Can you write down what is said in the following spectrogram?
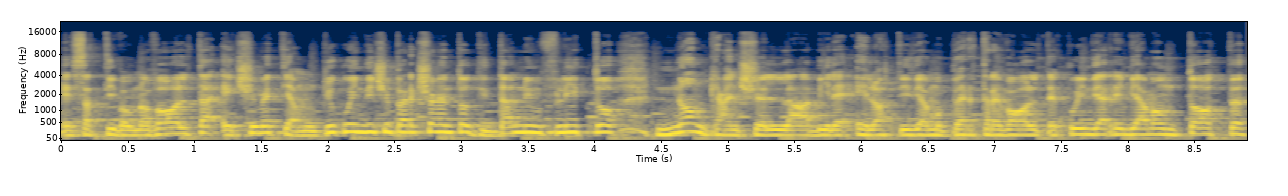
e si attiva una volta e ci mettiamo un più 15% di danno inflitto non cancellabile e lo attiviamo per tre volte, quindi arriviamo a un tot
